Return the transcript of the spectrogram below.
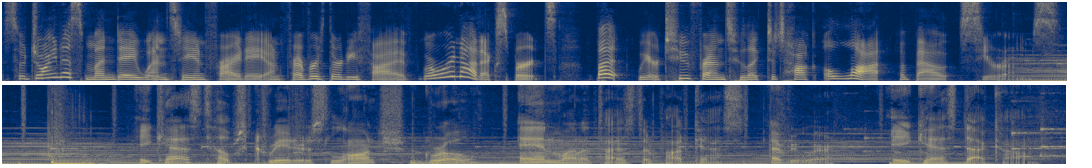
So join us Monday, Wednesday, and Friday on Forever 35, where we're not experts, but we are two friends who like to talk a lot about serums. ACAST helps creators launch, grow, and monetize their podcasts everywhere. ACAST.com.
